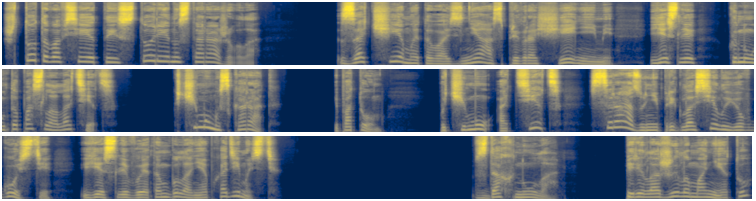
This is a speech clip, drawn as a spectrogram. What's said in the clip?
Что-то во всей этой истории настораживало. Зачем эта возня с превращениями, если Кнута послал отец? К чему маскарад? И потом, почему отец сразу не пригласил ее в гости, если в этом была необходимость? Вздохнула, переложила монету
